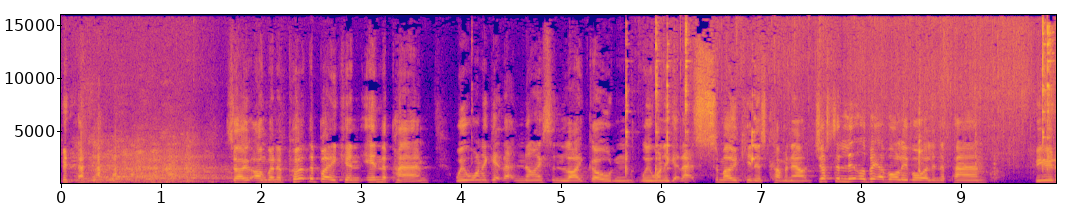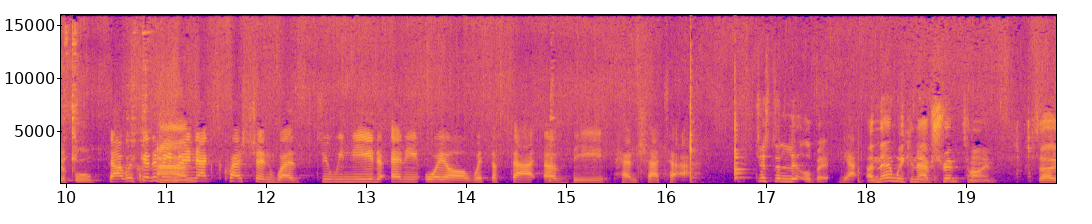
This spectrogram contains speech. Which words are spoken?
So I'm going to put the bacon in the pan. We want to get that nice and light golden. We want to get that smokiness coming out. Just a little bit of olive oil in the pan. Beautiful. That was going to be my next question was, do we need any oil with the fat of the pancetta? Just a little bit. Yeah. And then we can have shrimp time. So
